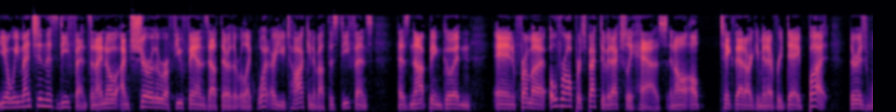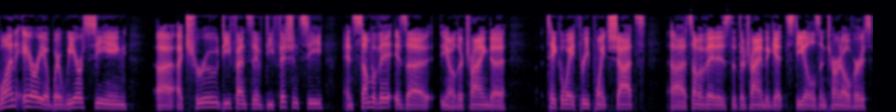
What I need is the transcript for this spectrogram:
you know, we mentioned this defense, and I know I'm sure there were a few fans out there that were like, "What are you talking about? This defense has not been good." And and from a overall perspective, it actually has, and I'll I'll take that argument every day. But there is one area where we are seeing uh, a true defensive deficiency, and some of it is a you know they're trying to take away three point shots. Uh, some of it is that they're trying to get steals and turnovers.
